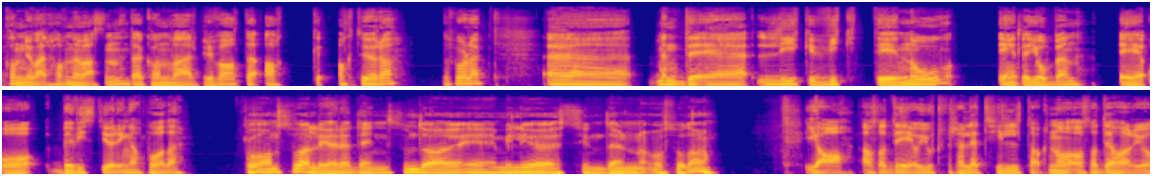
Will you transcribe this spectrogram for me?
kan jo være havnevesen, det kan være private ak aktører. Det. Men det er like viktig nå, egentlig jobben, er å bevisstgjøringa på det. Og ansvarliggjøre den som da er miljøsynderen også, da? Ja, altså det er jo gjort forskjellige tiltak nå. Altså det, har jo,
